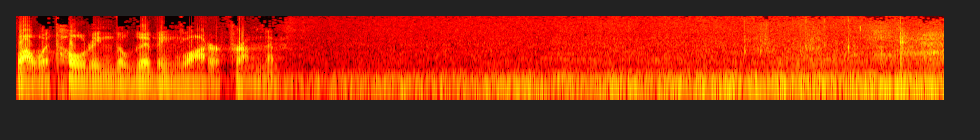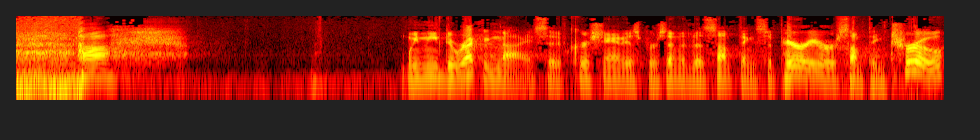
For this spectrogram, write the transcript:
while withholding the living water from them. Uh, we need to recognize that if Christianity is presented as something superior or something true,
